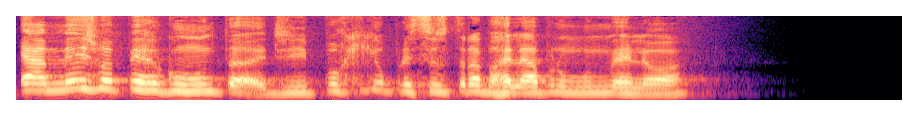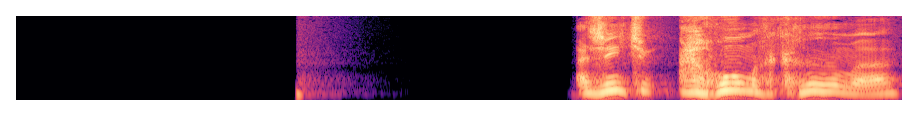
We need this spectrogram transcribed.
É a mesma pergunta de por que eu preciso trabalhar para um mundo melhor. A gente arruma a cama.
